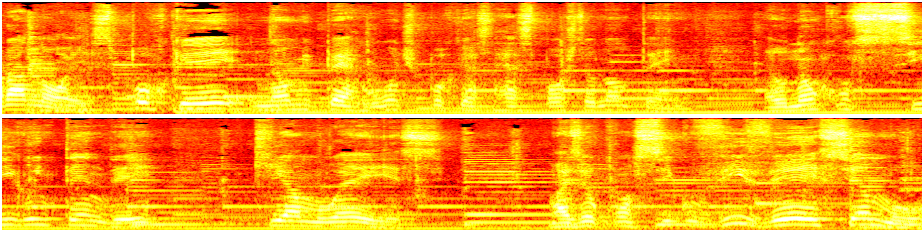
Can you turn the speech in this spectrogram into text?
para nós. Por que? Não me pergunte, porque essa resposta eu não tenho. Eu não consigo entender que amor é esse, mas eu consigo viver esse amor.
